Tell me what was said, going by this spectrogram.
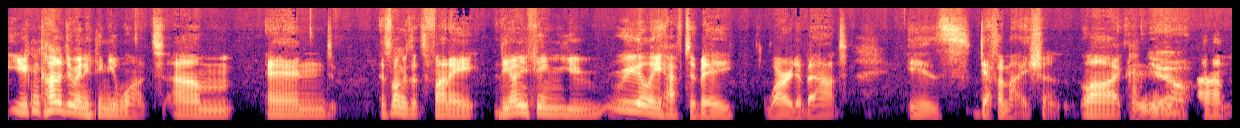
You can kind of do anything you want, um, and as long as it's funny, the only thing you really have to be worried about is defamation. Like, yeah, um,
